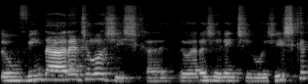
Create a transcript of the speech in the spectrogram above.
eu vim da área de logística, eu era gerente de logística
